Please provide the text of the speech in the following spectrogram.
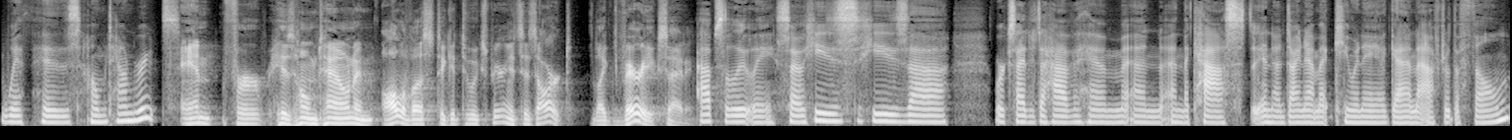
with his hometown roots. And for his hometown and all of us to get to experience his art. Like very exciting. Absolutely. So he's he's uh we're excited to have him and and the cast in a dynamic Q&A again after the film.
